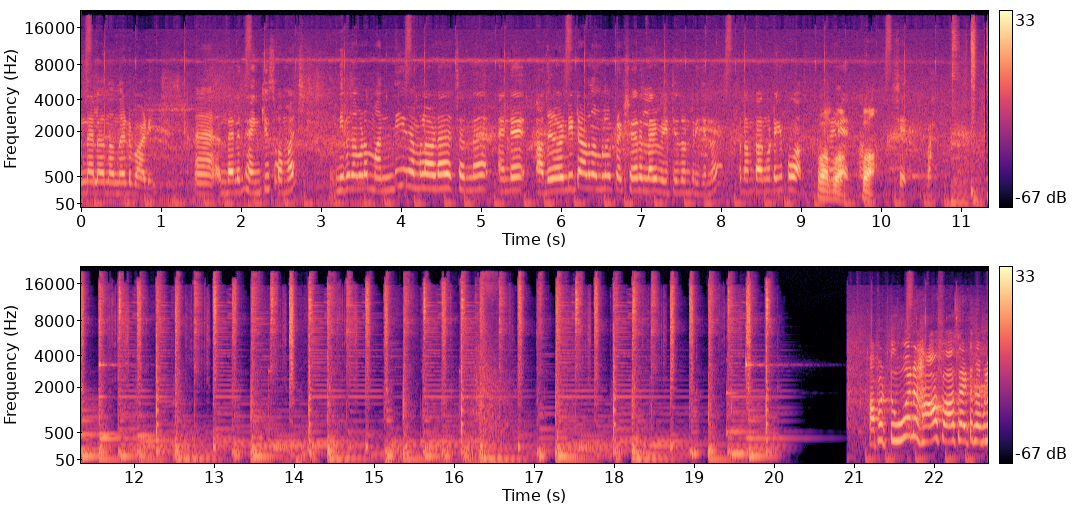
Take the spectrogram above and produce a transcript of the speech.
എന്തായാലും അത് നന്നായിട്ട് പാടി. എന്തായാലും താങ്ക് യു സോ മച്ച് ഇനിയിപ്പോൾ നമ്മുടെ മന്തി നമ്മളവിടെ ചെന്ന് അതിന്റെ അത് വേണ്ടിയിട്ടാണ് നമ്മൾ പ്രേക്ഷകരെല്ലാവരും വെയിറ്റ് ചെയ്തുകൊണ്ടിരിക്കുന്നത് അപ്പോൾ നമുക്ക് അങ്ങോട്ടേക്ക് പോവാം. ശരി ബാ അപ്പോൾ ടു ആൻഡ് ഹാഫ് ഹവേഴ്സ് ആയിട്ട് നമ്മൾ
